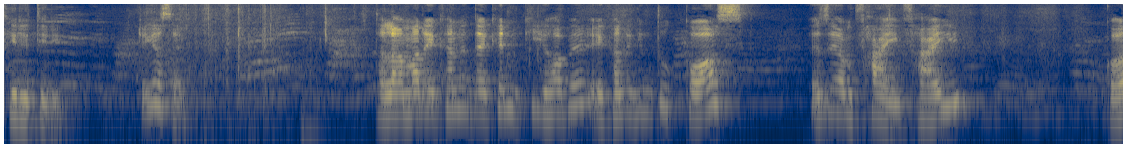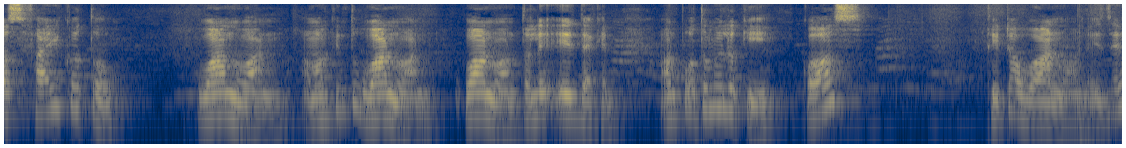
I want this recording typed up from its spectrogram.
three three ঠিক আছে? তাহলে আমার এখানে দেখেন কি হবে? এখানে কিন্তু কস এই যে ফাই ফাই কস ফাই কত? ওয়ান ওয়ান, আমার কিন্তু ওয়ান ওয়ান ওয়ান ওয়ান। তাহলে এই দেখেন, আমার প্রথমে হলো কি? কস থিটা ওয়ান ওয়ান, এই যে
